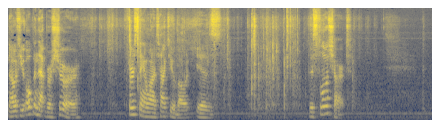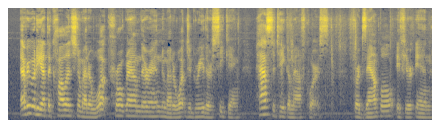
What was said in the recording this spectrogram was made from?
Now if you open that brochure, first thing I want to talk to you about is this flowchart. Everybody at the college, no matter what program they're in, no matter what degree they're seeking, has to take a math course. For example, if you're in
